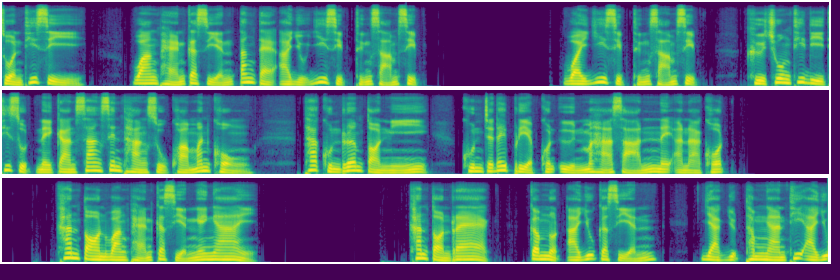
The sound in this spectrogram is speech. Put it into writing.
ส่วนที่ 4 วางแผนเกษียณตั้งแต่อายุ 20ถึง30 วัย 20ถึง30 คือช่วงที่ดีที่สุดในการสร้างเส้นทางสู่ความมั่นคง ถ้าคุณเริ่มตอนนี้ คุณจะได้เปรียบคนอื่นมหาศาลในอนาคต ขั้นตอนวางแผนเกษียณง่าย ๆ ขั้นตอนแรกกำหนดอายุเกษียณ อยากหยุดทำงานที่อายุ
